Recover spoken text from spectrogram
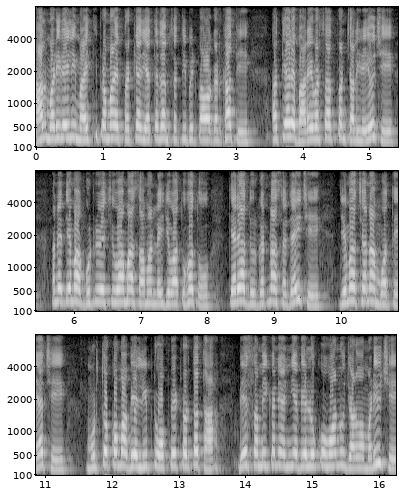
હાલ મળી રહેલી માહિતી પ્રમાણે પ્રખ્યાત યાત્રાધામ શક્તિપીઠ પાવાગઢ ખાતે અત્યારે ભારે વરસાદ પણ ચાલી રહ્યો છે અને તેમાં ગુડ રોવે સેવામાં સામાન લઈ જવાતો હતો. ત્યારે આ દુર્ઘટના સર્જાઈ છે, જેમાં છના મોત થયા છે. મૃતકોમાં બે લિફ્ટ ઓપરેટર તથા બે શ્રમિક અને અન્ય બે લોકો હોવાનું જાણવા મળ્યું છે.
